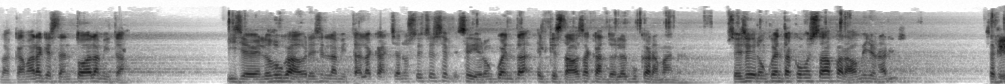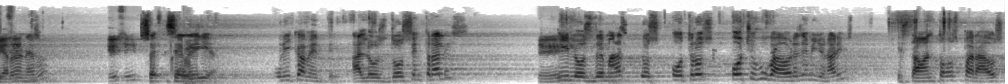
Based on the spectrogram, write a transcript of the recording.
la cámara que está en toda la mitad, y se ven los jugadores en la mitad de la cancha, ¿no ustedes se, se dieron cuenta el que estaba sacando el Bucaramanga? ¿Ustedes se dieron cuenta cómo estaba parado Millonarios? ¿Se fijaron en eso? Sí, sí. Se, se veía únicamente a los dos centrales sí. y los demás, los otros ocho jugadores de Millonarios estaban todos parados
